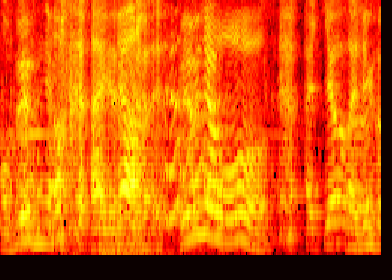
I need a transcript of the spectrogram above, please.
어 왜 웃냐 아 이거. 야왜 웃냐고 아 귀여워가지고.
